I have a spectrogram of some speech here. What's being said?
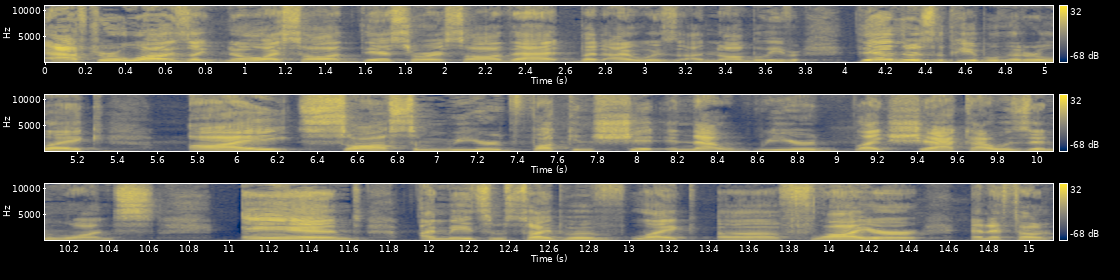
after a while, it's like, no, I saw this or I saw that, but I was a non believer. Then there's the people that are like, I saw some weird fucking shit in that weird like shack I was in once. And I made some type of like uh, flyer, and I found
